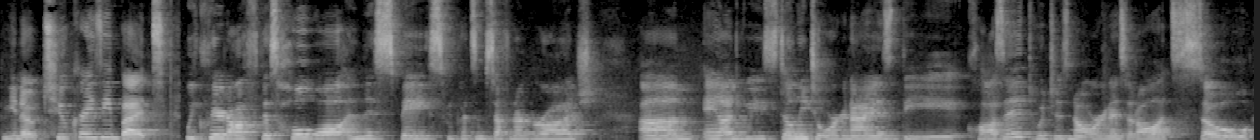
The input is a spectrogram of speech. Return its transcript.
you know, too crazy, but we cleared off this whole wall and this space. We put some stuff in our garage. Um, and we still need to organize the closet, which is not organized at all. It's so,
